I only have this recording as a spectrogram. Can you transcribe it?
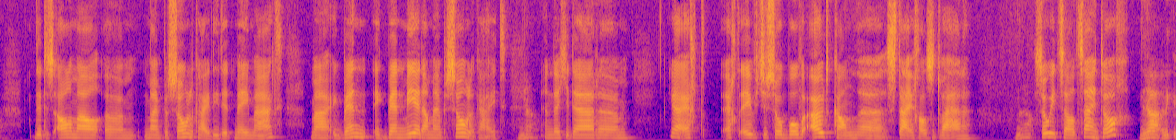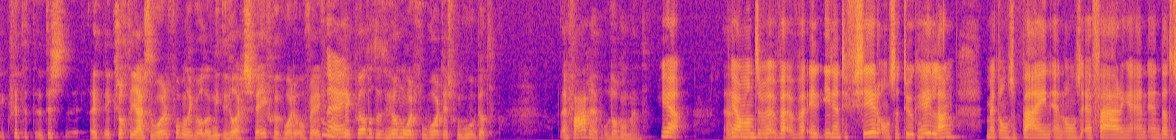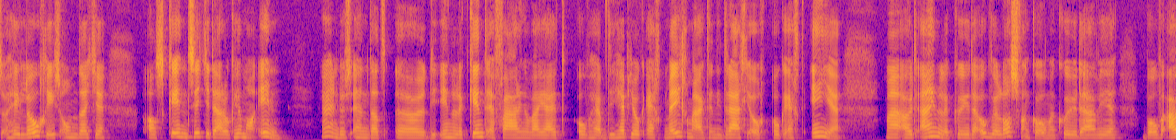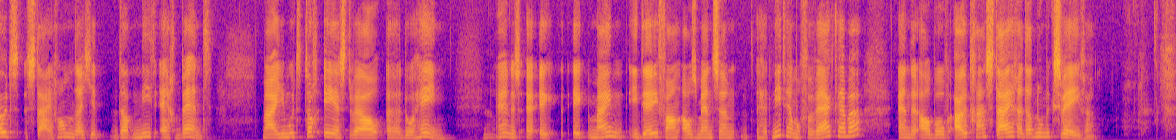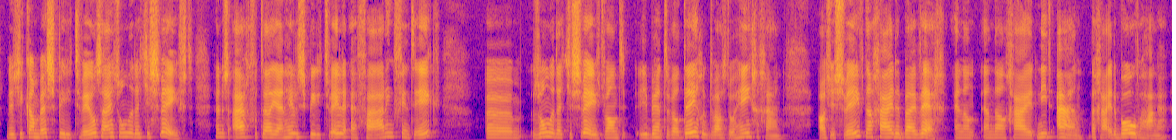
dit is allemaal ehm, mijn persoonlijkheid die dit meemaakt. Maar ik ben, ik ben meer dan mijn persoonlijkheid. Ja. En dat je daar ehm, ja, echt, echt eventjes zo bovenuit kan eh, stijgen, als het ware. Ja. Zoiets zal het zijn, toch? Ja, en ik, ik vind het, het is, ik, ik zocht de juiste woorden voor, want ik wilde niet heel erg zweverig worden of weven. Maar Nee. ik denk wel dat het heel mooi verwoord is van hoe ik dat ervaren heb op dat moment. Ja, En- ja want we, we, we identificeren ons natuurlijk heel lang met onze pijn en onze ervaringen. En, en dat is heel logisch, omdat je als kind zit je daar ook helemaal in. En, dus, en dat, eh, die innerlijke kindervaringen waar jij het over hebt, die heb je ook echt meegemaakt en die draag je ook, ook echt in je. Maar uiteindelijk kun je daar ook weer los van komen. Kun je daar weer bovenuit stijgen, omdat je dat niet echt bent. Maar je moet er toch eerst wel eh, doorheen. Ja. Dus eh, ik, ik, mijn idee van als mensen het niet helemaal verwerkt hebben en er al bovenuit gaan stijgen, dat noem ik zweven. Dus je kan best spiritueel zijn zonder dat je zweeft. En dus eigenlijk vertel jij een hele spirituele ervaring, vind ik, ehm, zonder dat je zweeft. Want je bent er wel degelijk dwars doorheen gegaan. Als je zweeft, dan ga je erbij weg. En dan, en dan ga je het niet aan. Dan ga je erboven hangen.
